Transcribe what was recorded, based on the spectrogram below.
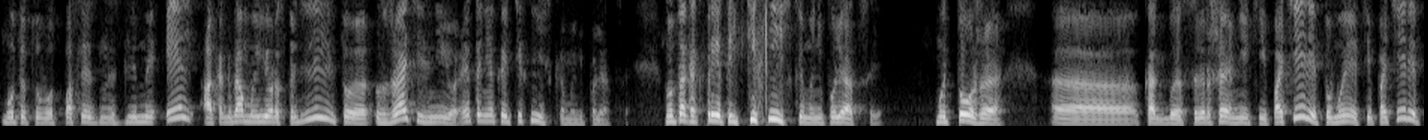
вот эту вот последовательность длины L, а когда мы ее распределили, то сжать из нее – это некая техническая манипуляция. Но так как при этой технической манипуляции мы тоже как бы совершаем некие потери, то мы эти потери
